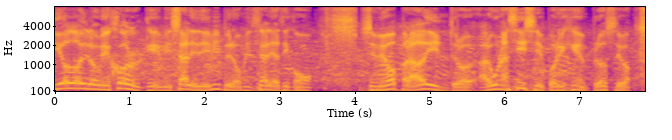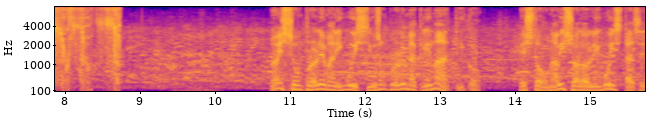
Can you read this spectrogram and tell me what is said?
yo doy lo mejor que me sale de mí, pero me sale así como se me va para adentro. Algunas S, por ejemplo, se va. No es un problema lingüístico, es un problema climático. Esto, un aviso a los lingüistas. Eh,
